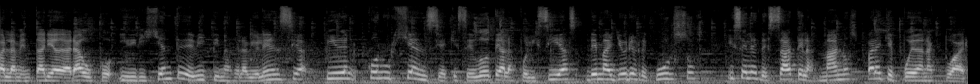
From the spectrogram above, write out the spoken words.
parlamentaria de Arauco y dirigente de víctimas de la violencia piden con urgencia que se dote a las policías de mayores recursos y se les desate las manos para que puedan actuar.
